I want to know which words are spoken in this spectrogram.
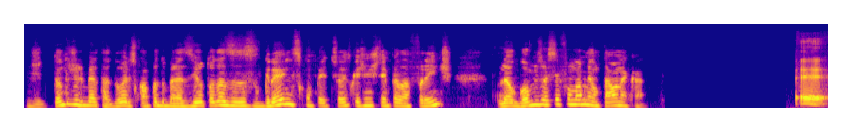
de tanto de Libertadores, Copa do Brasil, todas as grandes competições que a gente tem pela frente, o Léo Gomes vai ser fundamental, né, cara? É,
